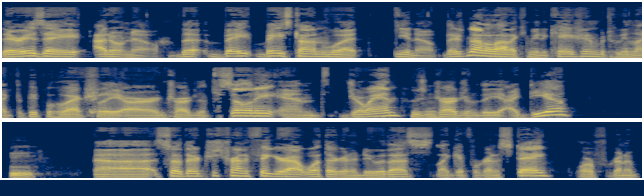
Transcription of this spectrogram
There is a. I don't know the ba- based on what you know. There's not a lot of communication between like the people who actually are in charge of the facility and Joanne, who's in charge of the idea. Hmm. Uh, so they're just trying to figure out what they're going to do with us, like if we're going to stay or if we're going to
